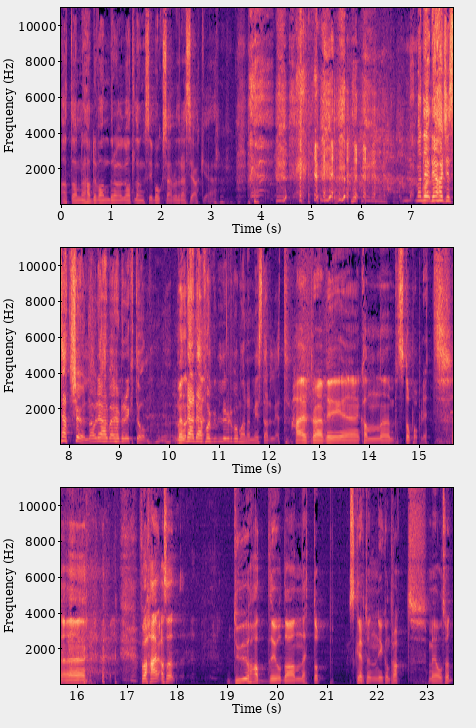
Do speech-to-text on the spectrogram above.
at han hadde vandra gatelangs i bokser og dressjakke. her. Men det, det har jeg ikke sett sjøl, det har jeg bare hørt rykte om. Men- der, der folk lurer på om han mista det litt. Her tror jeg vi eh, kan eh, stoppe opp litt. Eh, For her, altså Du hadde jo da nettopp skrevet en ny kontrakt med Ålesund.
